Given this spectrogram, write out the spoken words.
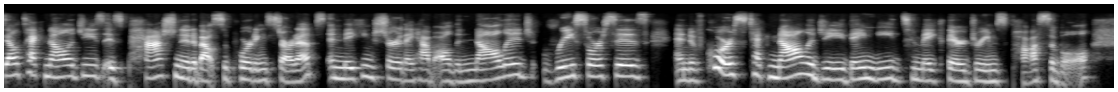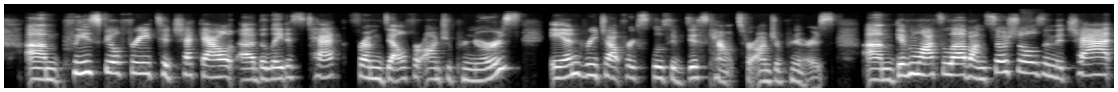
Dell Technologies is passionate about supporting startups and making sure they have all the knowledge, resources, and of course, technology they need to make their dreams possible. Um, please feel free to check out uh, the latest tech from Dell for entrepreneurs and reach out for exclusive discounts for entrepreneurs. Um, give them lots of love on socials and the chat.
